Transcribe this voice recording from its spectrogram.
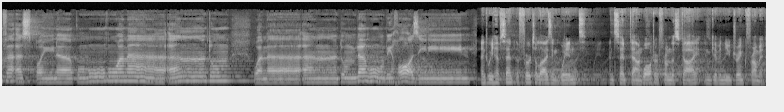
فأسقيناكموه وما أنتم وما أنتم له بخازنين And we have sent the fertilizing winds and sent down water from the sky and given you drink from it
